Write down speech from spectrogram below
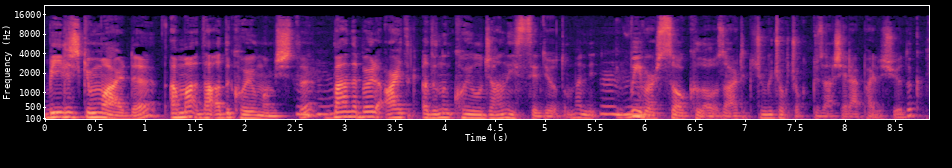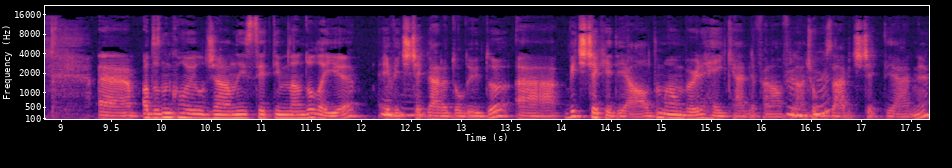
bir ilişkim vardı ama daha adı koyulmamıştı. Ben de böyle artık adının koyulacağını hissediyordum. Hani we were so close artık çünkü çok çok güzel şeyler paylaşıyorduk. Ee, adının koyulacağını hissettiğimden dolayı evi çiçeklerle doluydu. Ee, bir çiçek hediye aldım ama böyle heykelli falan filan. Çok güzel bir çiçekti yani.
